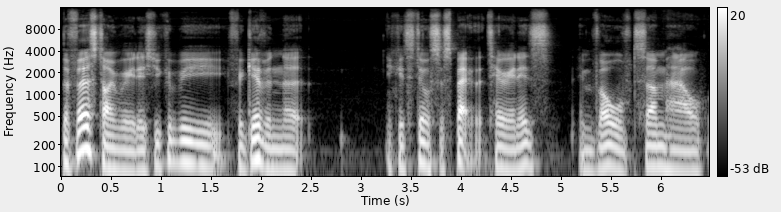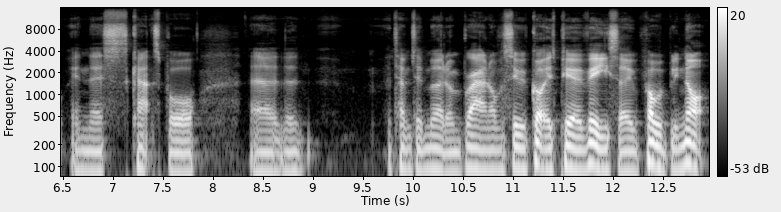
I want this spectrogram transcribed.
the first time readers, you could be forgiven that you could still suspect that Tyrion is involved somehow in this cat's paw, uh, the attempted murder on Bran. Obviously, we've got his POV, so probably not,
